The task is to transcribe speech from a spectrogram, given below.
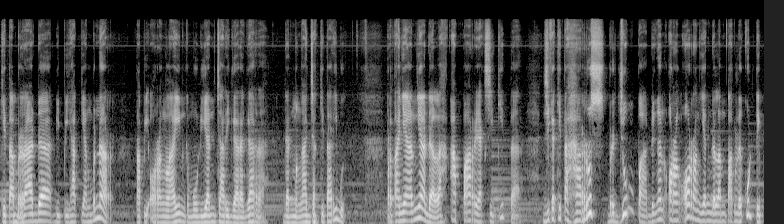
Kita berada di pihak yang benar, tapi orang lain kemudian cari gara-gara dan mengajak kita ribut. Pertanyaannya adalah apa reaksi kita jika kita harus berjumpa dengan orang-orang yang dalam tanda kutip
